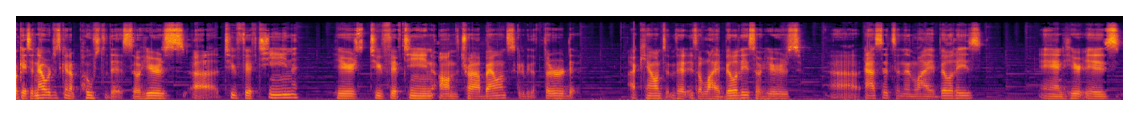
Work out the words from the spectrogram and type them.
Okay, so now we're just going to post this. So here's uh, 215. Here's 215 on the trial balance. It's going to be the third account that is a liability. So here's uh, assets and then liabilities. And here is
